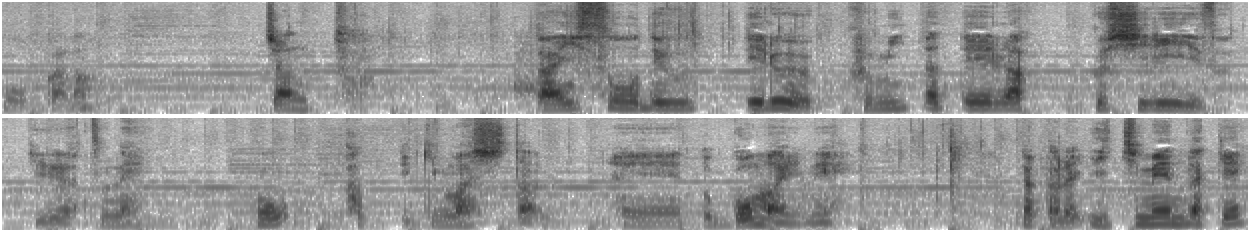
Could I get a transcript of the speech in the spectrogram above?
こうかな。じゃんとダイソーで売ってる組み立てラックシリーズっていうやつねを買ってきました。え、ー、と5枚ね。だから1面だけ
